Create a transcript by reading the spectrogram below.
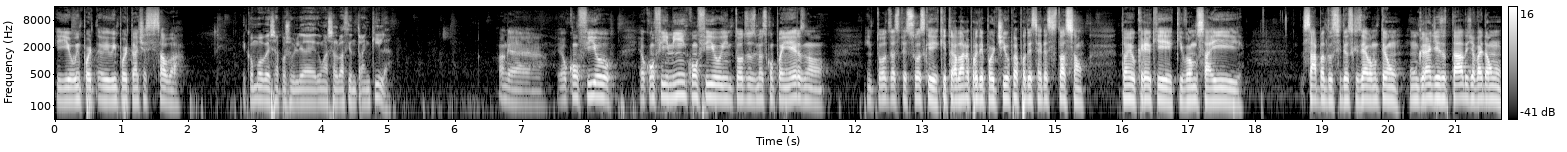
e o, import, o importante é se salvar. E como ves a possibilidade de unha salvación tranquila? Olha, eu confio eu confio em mim, confio em todos os meus companheiros, no, em todas as pessoas que, que trabalham para o Deportivo para poder sair dessa situação. Então eu creio que, que vamos sair sábado, se Deus quiser, vamos ter um, um grande resultado, já vai dar um,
